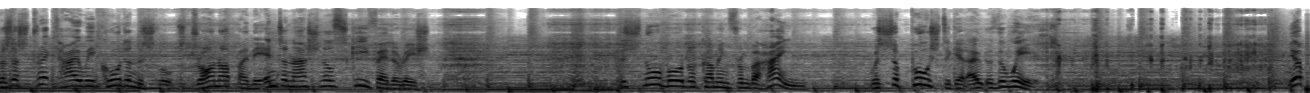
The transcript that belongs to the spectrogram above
There's a strict highway code on the slopes drawn up by the International Ski Federation. The snowboarder coming from behind was supposed to get out of the way. Yep,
